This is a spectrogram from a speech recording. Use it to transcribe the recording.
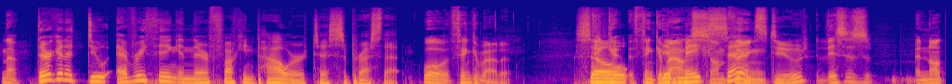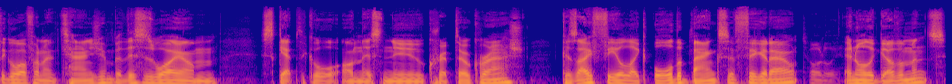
No. they're going to do everything in their fucking power to suppress that Well, think about it. so think, think about it makes something. sense, dude. This is and not to go off on a tangent, but this is why I'm skeptical on this new crypto crash because I feel like all the banks have figured out, Totally. and all the governments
